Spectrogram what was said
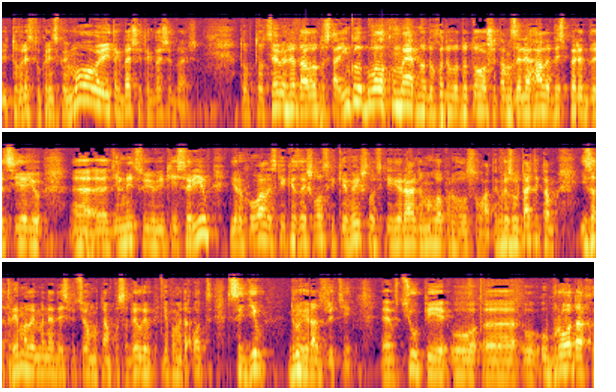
від, товариства української мови і так далі, і так далі, і далі. Тобто це виглядало достатньо. Інколи бувало кумедно, доходило до того, що там залягали десь перед цією е, е, дільницею в якийсь рів і рахували, скільки зайшло, скільки вийшло, скільки реально могло проголосувати. В результаті там і затримали мене десь в цьому, там посадили. Я пам'ятаю, от сидів. Другий раз в житті Е, в цюпі у, е, у, у бродах,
